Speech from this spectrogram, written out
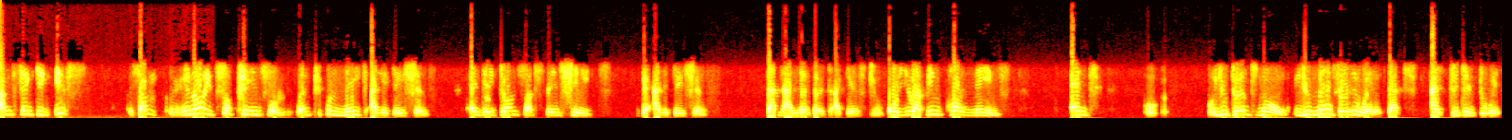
I'm thinking if some, you know, it's so painful when people make allegations and they don't substantiate the allegations that are leveled against you, or you are being called names, and you don't know. You know very well that I didn't do it.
